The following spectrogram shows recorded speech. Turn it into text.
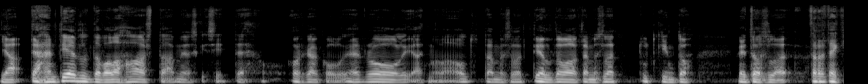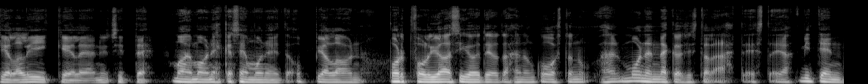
Ja tähän tietyllä tavalla haastaa myöskin sitten korkeakoulujen roolia, että me ollaan oltu tämmöisellä, tietyllä tavalla tämmöisellä tutkintovetoisella strategialla liikkeellä ja nyt sitten maailma on ehkä semmoinen, että oppijalla on portfolioasioita, joita hän on koostanut vähän monennäköisistä lähteistä ja miten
